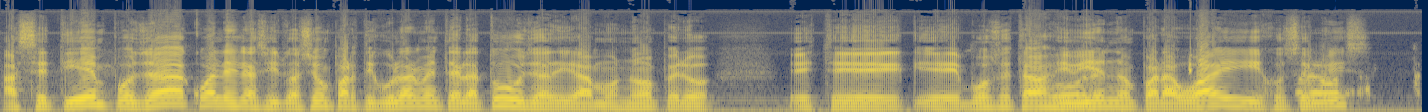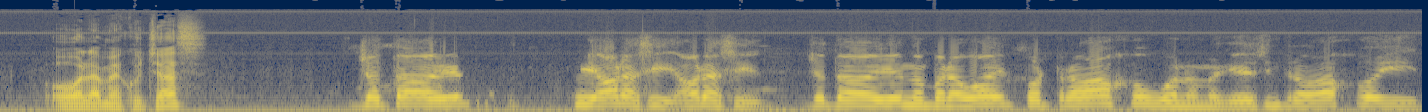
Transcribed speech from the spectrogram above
hace tiempo ya? ¿Cuál es la situación particularmente la tuya, digamos, no? Pero este, eh, ¿vos estabas viviendo en Paraguay, José Luis? Hola, ¿me escuchás? Yo estaba viviendo, sí, ahora sí, ahora sí. Yo estaba viviendo en Paraguay por trabajo, bueno, me quedé sin trabajo y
